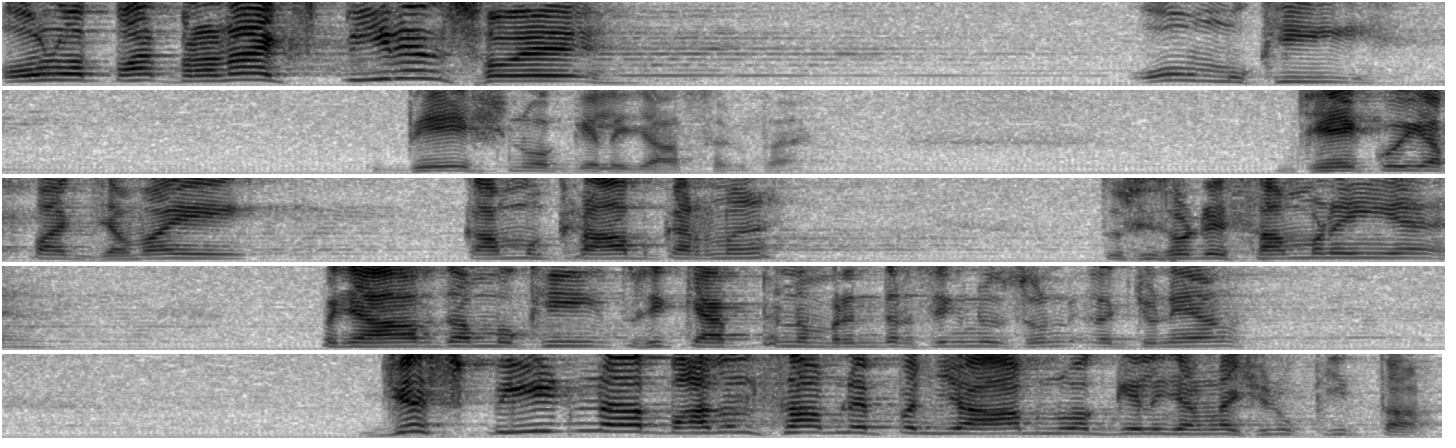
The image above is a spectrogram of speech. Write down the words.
ਉਹਨੂੰ ਪੁਰਾਣਾ ਐਕਸਪੀਰੀਅੰਸ ਹੋਏ, ਉਹ ਮੁਖੀ ਦੇਸ਼ ਨੂੰ ਅੱਗੇ ਲੈ ਜਾ ਸਕਦਾ ਹੈ। ਜੇ ਕੋਈ ਆਪਾਂ ਜਮਾਂ ਹੀ ਕੰਮ ਖਰਾਬ ਕਰਨਾ, ਤੁਸੀਂ ਤੁਹਾਡੇ ਸਾਹਮਣੇ ਹੀ ਹੈ। ਪੰਜਾਬ ਦਾ ਮੁਖੀ ਤੁਸੀਂ ਕੈਪਟਨ ਅਮਰਿੰਦਰ ਸਿੰਘ ਨੂੰ ਸੁਣ- ਚੁਣਿਆ। ਜਿਸ ਸਪੀਡ ਨਾਲ ਬਾਦਲ ਸਾਹਿਬ ਨੇ ਪੰਜਾਬ ਨੂੰ ਅੱਗੇ ਲਿਜਾਣਾ ਸ਼ੁਰੂ ਕੀਤਾ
